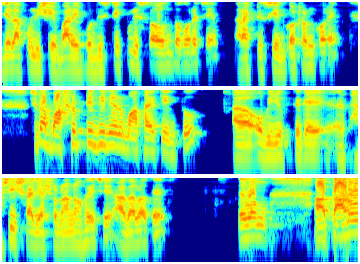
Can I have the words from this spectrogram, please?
জেলা পুলিশই বারুইপুর ডিস্ট্রিক্ট পুলিশ তদন্ত করেছে, তারা একটি সিট গঠন করে। সেটা বাষট্টি দিনের মাথায় কিন্তু অভিযুক্তকে ফাঁসির সাজা শোনানো হয়েছে আদালতে। এবং তারও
